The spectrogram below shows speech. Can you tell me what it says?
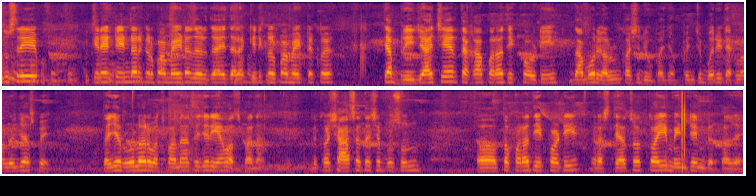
दुसरी कितें टेंडर करपाक मेळटा जर जाय जाल्यार कितें करपाक मेळटा कळ त्या ब्रिजाचेर ताका परत एक फावटी दामोर घालून कशें दिवपाचें? खंयची बरी टॅक्नोलॉजी आसा पळय ताजेर रोलर वचपाना ताजेर हें वचपाना. कशें आसा तशें बसून तो परत एक फावटी रस्त्याचो तोय मेनटेन करपाक जाय.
